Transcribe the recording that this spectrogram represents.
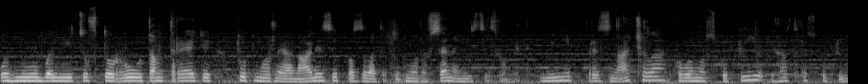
одну больницю, втору, там третю. Тут можна і аналізи поздавати, тут можна все на місці зробити. Мені призначила колоноскопію і гастроскопію.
